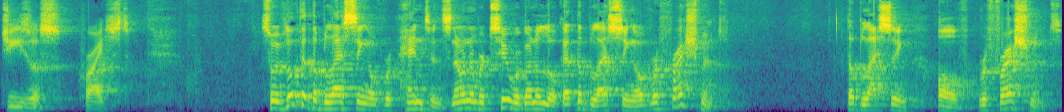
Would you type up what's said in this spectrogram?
Jesus Christ. So we've looked at the blessing of repentance. Now, number two, we're going to look at the blessing of refreshment. The blessing of refreshment.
